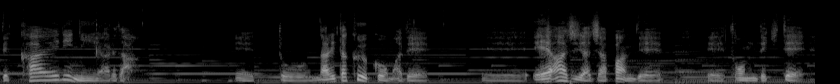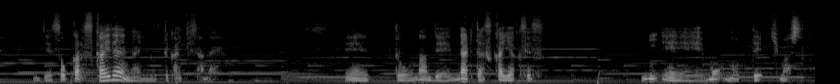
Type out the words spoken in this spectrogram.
で、帰りに、あれだ。えー、っと、成田空港まで、えー、エアアジアジャパンで、えー、飛んできて、で、そこからスカイダイナーに乗って帰ってきたんだよ。えー、っと、なんで、成田スカイアクセスに、えー、も乗ってきました。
